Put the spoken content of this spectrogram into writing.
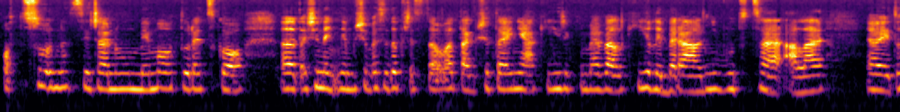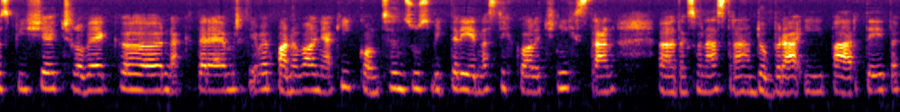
odsun Syřanů mimo Turecko, eh, takže ne, nemůžeme si to představovat tak, že to je nějaký, řekněme, velký liberální vůdce, ale eh, je to spíše člověk, eh, na kterém, řekněme, panoval nějaký koncenzus, byť tedy jedna z těch koaličních stran, takzvaná strana Dobra i party, tak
